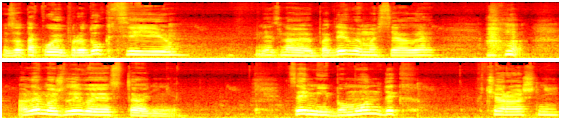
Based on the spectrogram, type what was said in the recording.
за такою продукцією. Не знаю, подивимося, але, але можливо і останні. Це мій бомондик вчорашній,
